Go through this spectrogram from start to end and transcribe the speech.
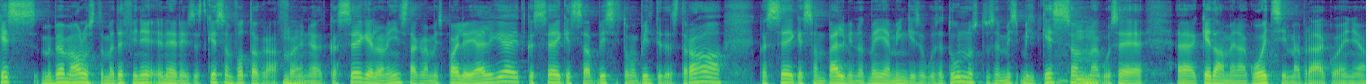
kes, me peame alustama defineerimisest, kes on fotograaf, mhm. on ju, et kas see, kellel on Instagramis palju jälgijaid, kas see, kes saab lihtsalt oma piltidest raha, kas see, kes on pälvinud meie mingisuguse tunnustuse, mis, mis, kes on mm -hmm. nagu see, äh, keda me nagu otsime praegu, on ju.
